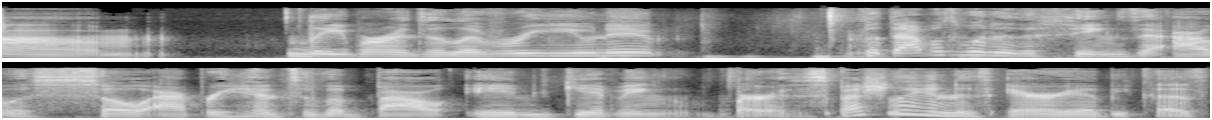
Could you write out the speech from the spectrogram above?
um, labor and delivery unit but that was one of the things that I was so apprehensive about in giving birth, especially in this area, because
